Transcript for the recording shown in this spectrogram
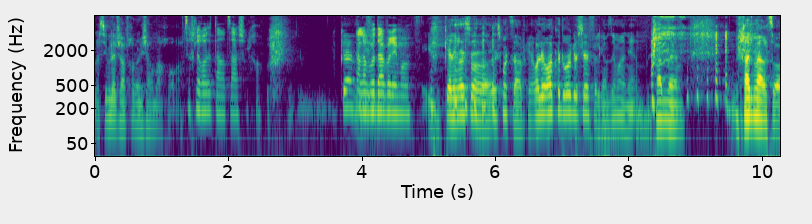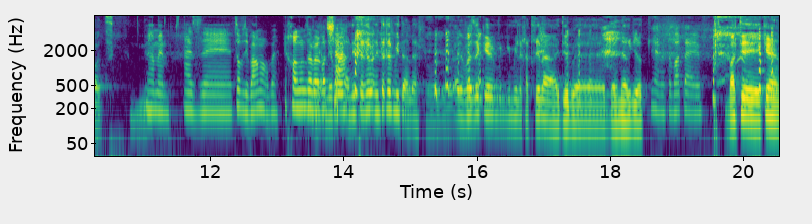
לשים לב שאף אחד לא נשאר מאחורה. צריך לראות את ההרצאה שלך, כן. על עבודה ברימוט. כנראה שיש מצב, כן. או לראות כדורגל שפל, גם זה מעניין. אחד מהם. אחד מההרצאות. מהמם. אז אה, טוב, דיברנו הרבה. יכולנו לדבר עוד שעה. אני תכף- מתעלף, אבל- זה כן, מלכתחילה הייתי ב- באנרגיות. כן, אתה באת עייף. באתי, כן,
